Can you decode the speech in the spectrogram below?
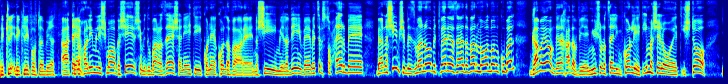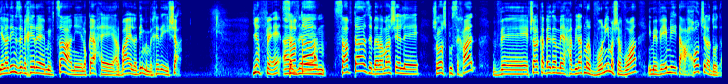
The Cli- The Cliff of Tiberius. אתם כן. יכולים לשמוע בשיר שמדובר על זה שאני הייתי קונה כל דבר, אה, נשים, ילדים, ובעצם סוחר ב- באנשים שבזמנו בטבריה זה היה דבר מאוד מאוד מקובל. גם היום, דרך אגב, אם מישהו רוצה למכור לי את אימא שלו, את אשתו, ילדים זה מחיר אה, מבצע, אני לוקח אה, ארבעה ילדים במחיר אישה. יפה, אז... סבתא, סבתא זה ברמה של אה, שלוש פלוס אחד, ואפשר לקבל גם אה, חבילת מגבונים השבוע, אם מביאים לי את האחות של הדודה.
